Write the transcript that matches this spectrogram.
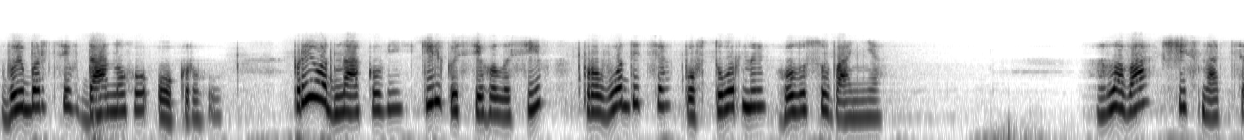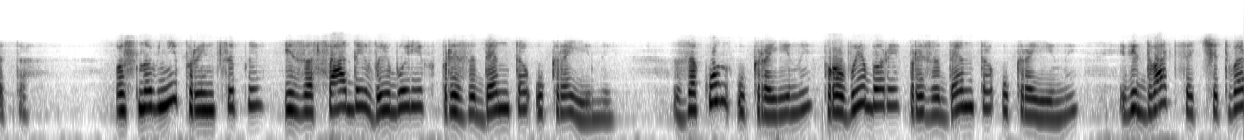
виборців даного округу. При однаковій кількості голосів проводиться повторне голосування. Глава 16. Основні принципи і засади виборів Президента України. Закон України про вибори Президента України від 24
